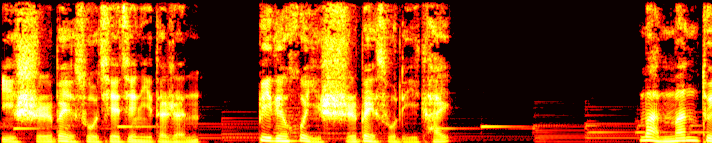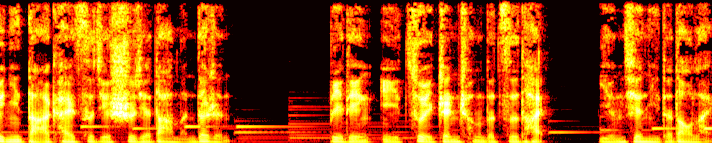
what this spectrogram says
以十倍速接近你的人。必定会以十倍速离开。慢慢对你打开自己世界大门的人，必定以最真诚的姿态迎接你的到来。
